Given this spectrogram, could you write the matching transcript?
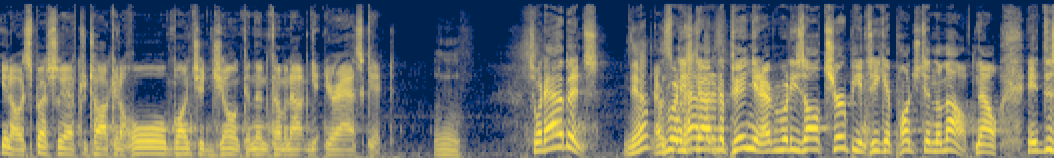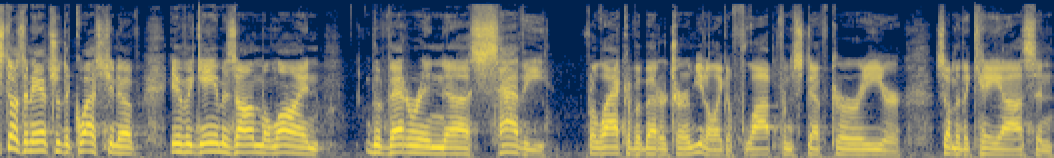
You know, especially after talking a whole bunch of junk and then coming out and getting your ass kicked. Mm. So what happens? Yeah, Everybody's got an opinion. Everybody's all chirpy until you get punched in the mouth. Now, it, this doesn't answer the question of if a game is on the line, the veteran uh, savvy, for lack of a better term, you know, like a flop from Steph Curry or some of the chaos and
